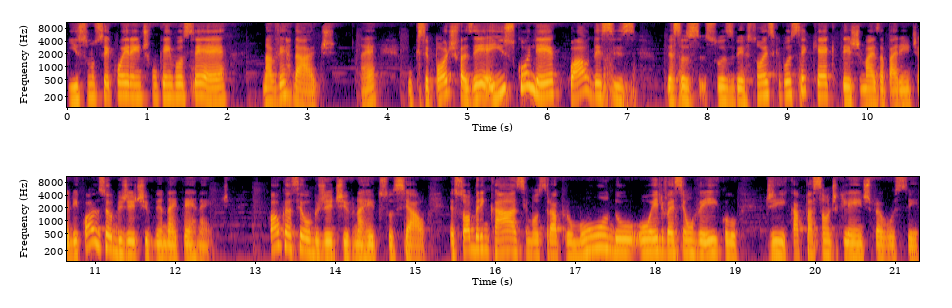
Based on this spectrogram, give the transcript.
e isso não ser coerente com quem você é na verdade, né? O que você pode fazer é escolher qual desses dessas suas versões que você quer que esteja mais aparente ali. Qual é o seu objetivo dentro da internet? Qual que é o seu objetivo na rede social? É só brincar, se mostrar para o mundo ou ele vai ser um veículo de captação de clientes para você?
